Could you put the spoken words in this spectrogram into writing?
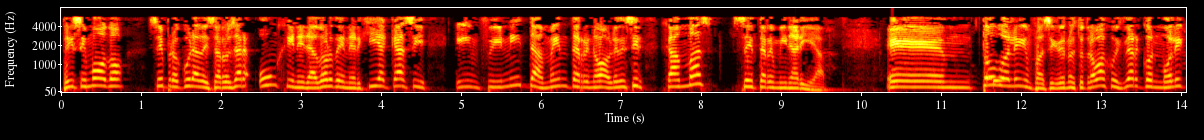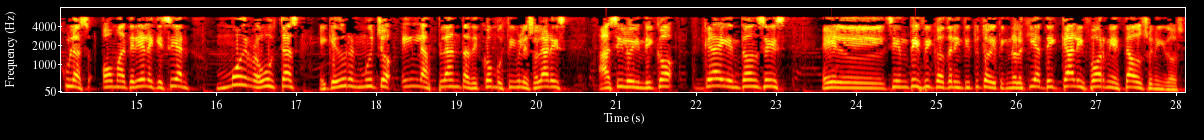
De ese modo, se procura desarrollar un generador de energía casi infinitamente renovable, es decir, jamás se terminaría. Eh, todo el énfasis de nuestro trabajo es dar con moléculas o materiales que sean muy robustas y que duren mucho en las plantas de combustibles solares. Así lo indicó Gray entonces, el científico del Instituto de Tecnología de California, Estados Unidos.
